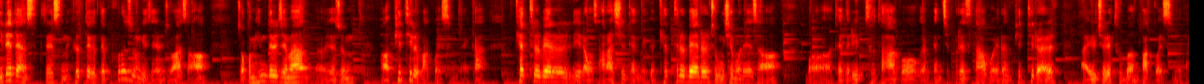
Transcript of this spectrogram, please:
일에 대한 스트레스는 그때그때 풀어주는 게 제일 좋아서 조금 힘들지만 어, 요즘 어, PT를 받고 있습니다. 그러니까 캐틀벨이라고 잘 아실 텐데 그 캐틀벨을 중심으로 해서 뭐 데드리프트도 하고 그런 벤치프레스도 하고 이런 PT를 아, 일주일에 두 번 받고 있습니다.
